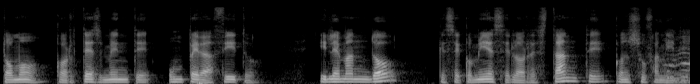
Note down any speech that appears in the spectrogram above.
tomó cortésmente un pedacito y le mandó que se comiese lo restante con su familia.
